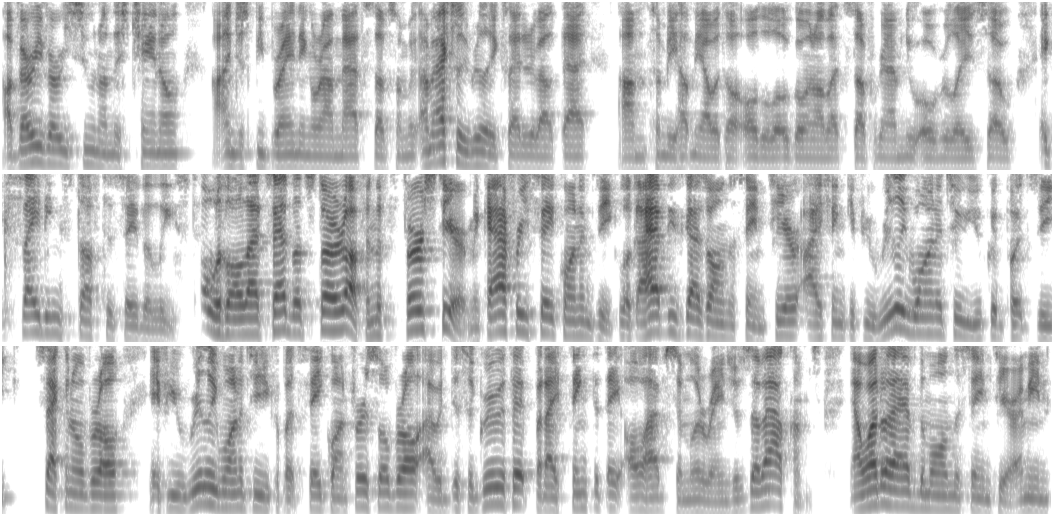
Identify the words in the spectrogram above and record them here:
uh, very, very soon on this channel and just be branding around that stuff. So I'm, I'm actually really excited about that. Um, somebody helped me out with all the logo and all that stuff. We're to have new overlays. So exciting stuff to say the least. With all that said, let's start it off. In the first tier, McCaffrey, Saquon, and Zeke. Look, I have these guys all in the same tier. I think if you really wanted to, you could put Zeke second overall. If you really wanted to, you could put Saquon first overall. I would disagree with it, but I think that they all have similar ranges of outcomes. Now, why do I have them all in the same tier? I mean,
